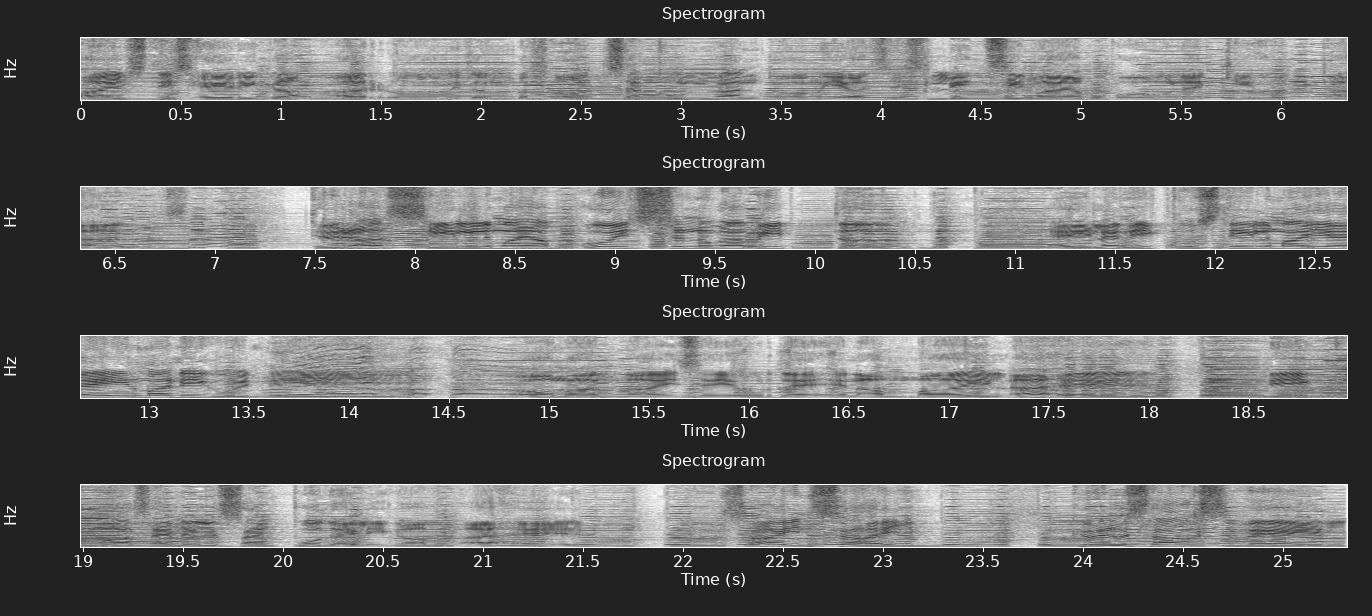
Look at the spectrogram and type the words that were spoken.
haistis heeriga aroomi, tõmbas otsa kungandoomi ja siis litsimaja poole kihutas. türas silma ja pussnuga vittu, eile nikust ilma jäin ma niikuinii. oma naise juurde enam ma ei lähe, niku asemel sain pudeliga pähe. sain, sain, küll saaks veel,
